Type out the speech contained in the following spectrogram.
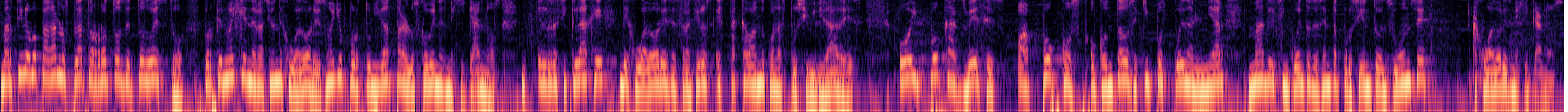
Martino va a pagar los platos rotos de todo esto, porque no hay generación de jugadores, no hay oportunidad para los jóvenes mexicanos. El reciclaje de jugadores extranjeros está acabando con las posibilidades. Hoy pocas veces o a pocos o contados equipos pueden alinear más del 50 o 60% en su 11 a jugadores mexicanos.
